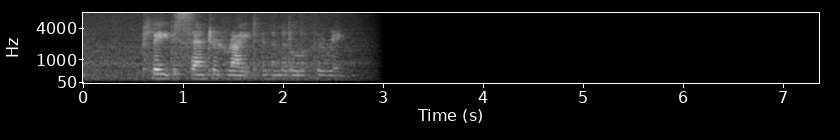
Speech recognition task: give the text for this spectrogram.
plate is centered right in the middle of the ring.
